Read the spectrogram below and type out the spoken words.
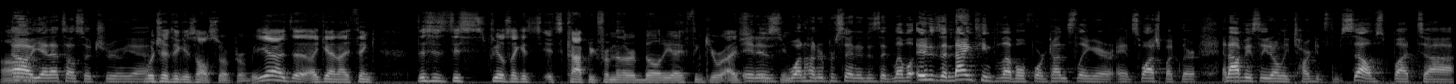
oh yeah, that's also true. Yeah, which I think is also appropriate. Yeah, the, again, I think this is this feels like it's it's copied from another ability. I think you're. I've, It is one hundred percent. It is a level. It is a nineteenth level for gunslinger and swashbuckler, and obviously it only targets themselves. But uh,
